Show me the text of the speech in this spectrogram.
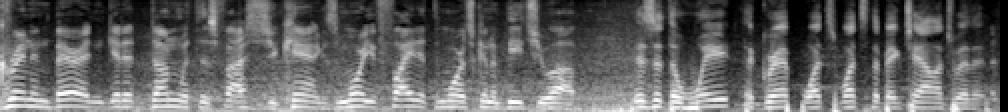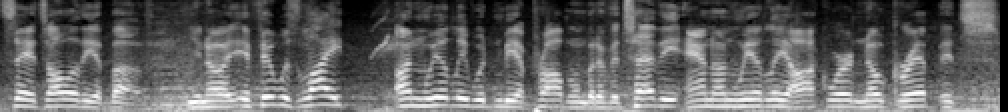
grin and bear it and get it done with as fast as you can. Because the more you fight it, the more it's going to beat you up. Is it the weight, the grip? What's what's the big challenge with it? I'd say it's all of the above. You know, if it was light, unwieldy wouldn't be a problem. But if it's heavy and unwieldy, awkward, no grip, it's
